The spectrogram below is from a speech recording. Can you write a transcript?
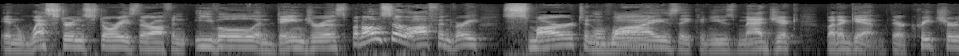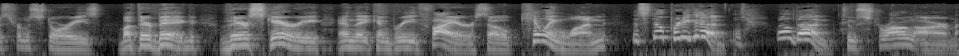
In Western stories, they're often evil and dangerous, but also often very smart and mm-hmm. wise. They can use magic. But again, they're creatures from stories, but they're big, they're scary, and they can breathe fire. So killing one is still pretty good. Yeah. Well done to Strong Arm.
